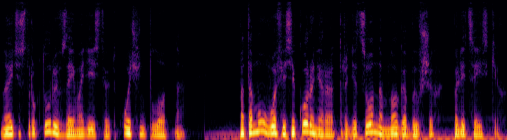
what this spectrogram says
но эти структуры взаимодействуют очень плотно. Потому в офисе коронера традиционно много бывших полицейских.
